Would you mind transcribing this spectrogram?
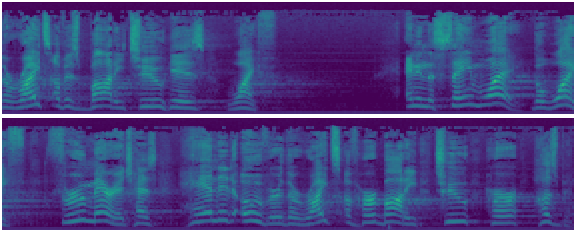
the rights of his body to his wife. And in the same way, the wife, through marriage, has handed over the rights of her body to her husband.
